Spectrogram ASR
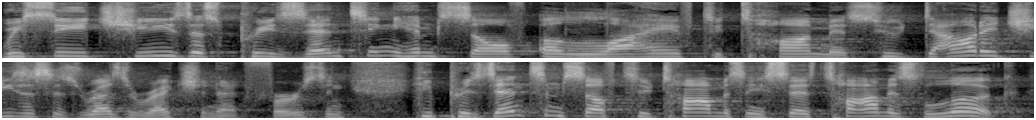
we see Jesus presenting himself alive to Thomas, who doubted Jesus' resurrection at first. And he presents himself to Thomas and he says, Thomas, look,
